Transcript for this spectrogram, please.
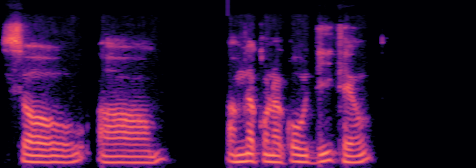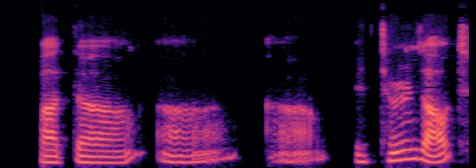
So um, i'm not to go detail but uh, uh, uh, it turns out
